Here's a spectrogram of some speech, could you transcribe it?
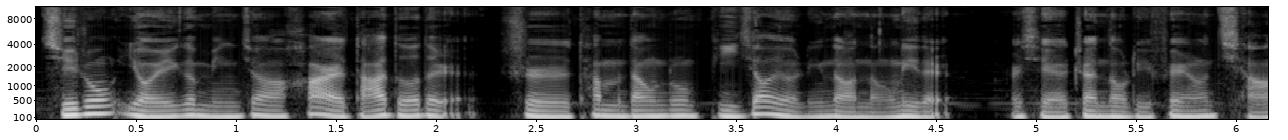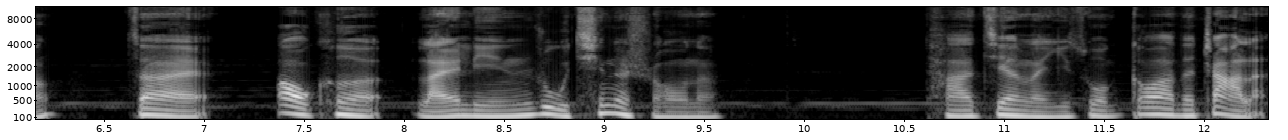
其中有一个名叫哈尔达德的人，是他们当中比较有领导能力的人，而且战斗力非常强。在奥克来临入侵的时候呢，他建了一座高大的栅栏，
